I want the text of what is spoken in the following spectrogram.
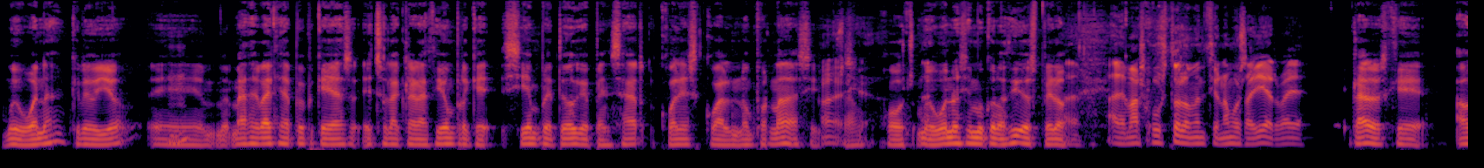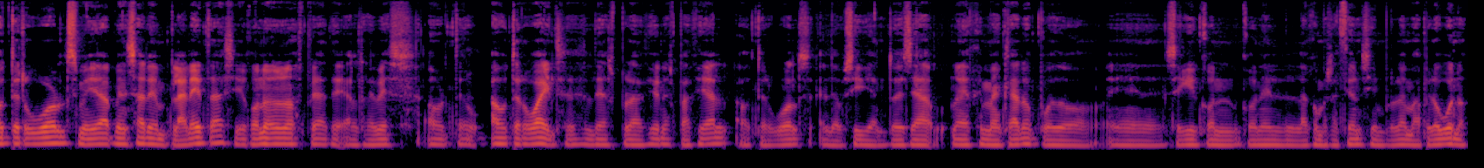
muy buena, creo yo. Eh, me hace gracia, Pep, que hayas hecho la aclaración porque siempre tengo que pensar cuál es cuál, no por nada. Sí, ah, juegos muy buenos y muy conocidos, pero... Además, justo lo mencionamos ayer, vaya. Claro, es que Outer Worlds me iba a pensar en planetas y digo, no, no, espérate, al revés. Outer, Wilds es el de exploración espacial, Outer Worlds el de Obsidian. Entonces ya, una vez que me aclaro, puedo eh, seguir con, con la conversación sin problema. Pero bueno,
